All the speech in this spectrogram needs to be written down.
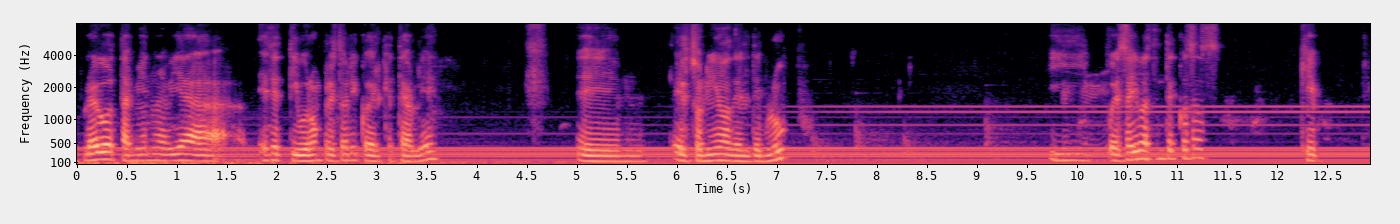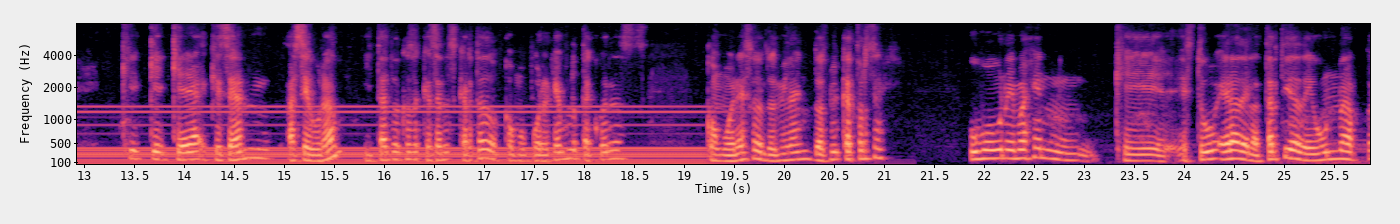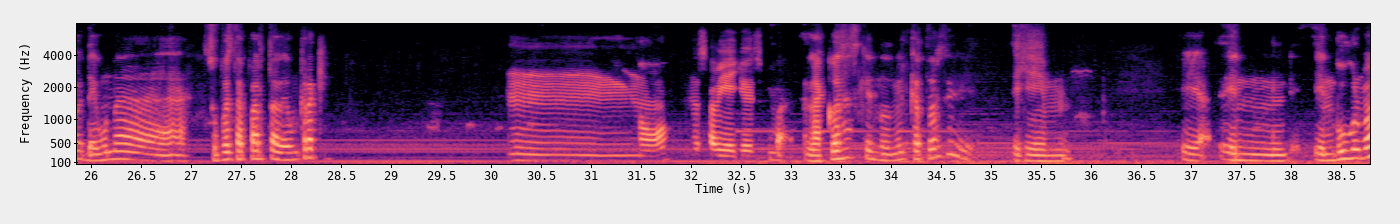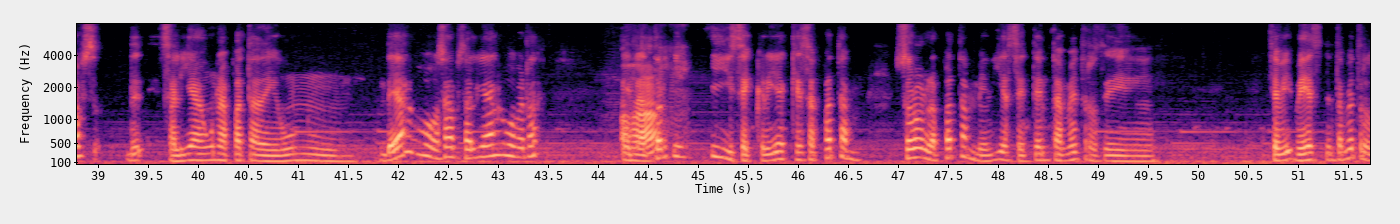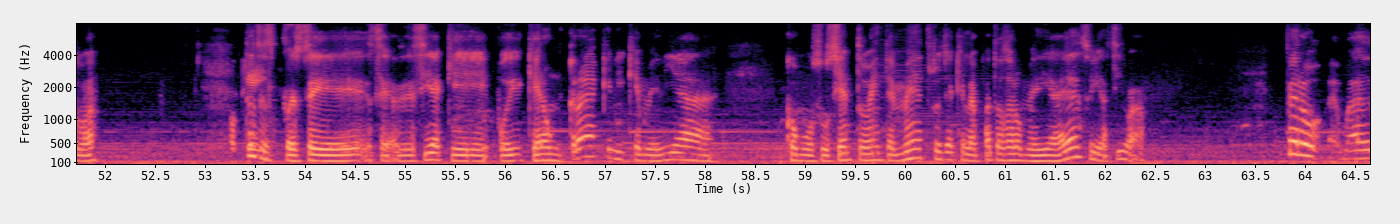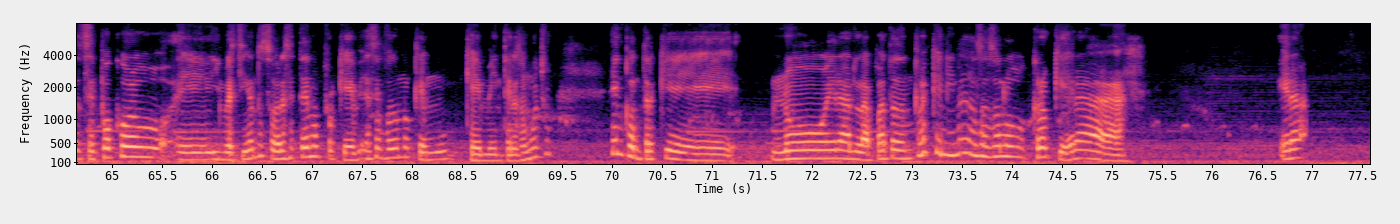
Luego también había ese tiburón prehistórico del que te hablé. Eh, el sonido del The Blue. Y pues hay bastante cosas que, que, que, se han asegurado y tantas cosas que se han descartado. Como por ejemplo, ¿te acuerdas? Como en eso del 2000, 2014 hubo una imagen que estuvo, era de la Antártida de una, de una supuesta parte de un crack. Mm, no, no sabía yo eso. La cosa es que en 2014 Em, eh, en, Google Maps salía una pata de un de algo, o sea, salía algo, ¿verdad? En la y se creía que esa pata, solo la pata medía 70 metros de. Se veía 70 metros, ¿va? Entonces, pues se decía que, podía, que era un kraken y que medía como sus 120 metros, ya que la pata solo medía eso y así va. Pero hace poco, eh, investigando sobre ese tema, porque ese fue uno que, me interesó mucho, encontré que no era la pata de un kraken ni nada, o sea, solo creo que era. Era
